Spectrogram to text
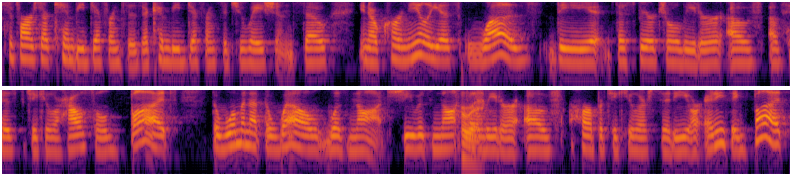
so far as there can be differences, there can be different situations. So, you know, Cornelius was the the spiritual leader of of his particular household, but the woman at the well was not. She was not Correct. the leader of her particular city or anything, but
